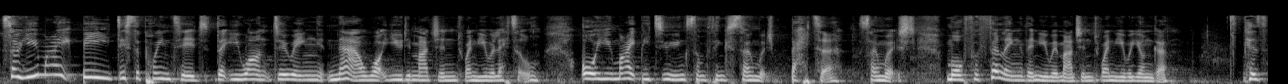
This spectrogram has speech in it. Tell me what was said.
so you might be disappointed that you aren't doing now what you'd imagined when you were little, or you might be doing something so much better, so much more fulfilling than you imagined when you were younger. Because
